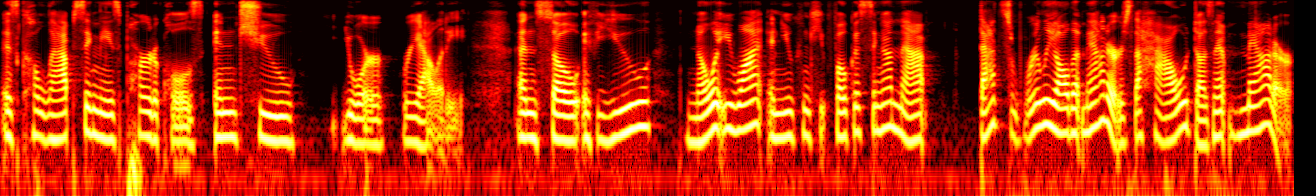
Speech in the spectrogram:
is collapsing these particles into your reality. And so if you know what you want and you can keep focusing on that, that's really all that matters. The how doesn't matter.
